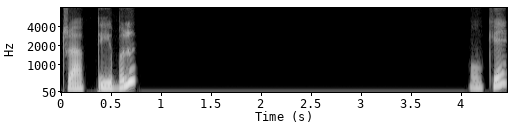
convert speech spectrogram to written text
draft table. Okay.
